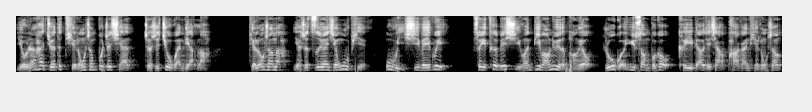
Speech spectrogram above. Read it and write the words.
有人还觉得铁龙生不值钱，这是旧观点了。铁龙生呢，也是资源型物品，物以稀为贵，所以特别喜欢帝王绿的朋友，如果预算不够，可以了解下帕敢铁龙生。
